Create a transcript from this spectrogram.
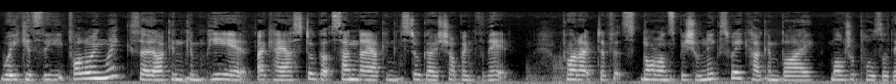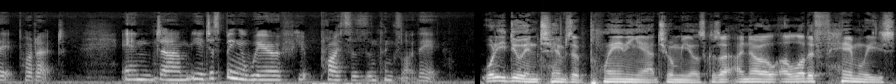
week as the following week. So I can compare okay I still got Sunday I can still go shopping for that product. If it's not on special next week I can buy multiples of that product. And um, yeah just being aware of prices and things like that what do you do in terms of planning out your meals? Because I, I, know a, a, lot of families,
